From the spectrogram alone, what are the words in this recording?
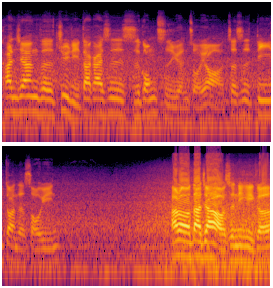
看这样的距离大概是十公尺远左右，这是第一段的收音。Hello，大家好，我是 Niki 哥。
